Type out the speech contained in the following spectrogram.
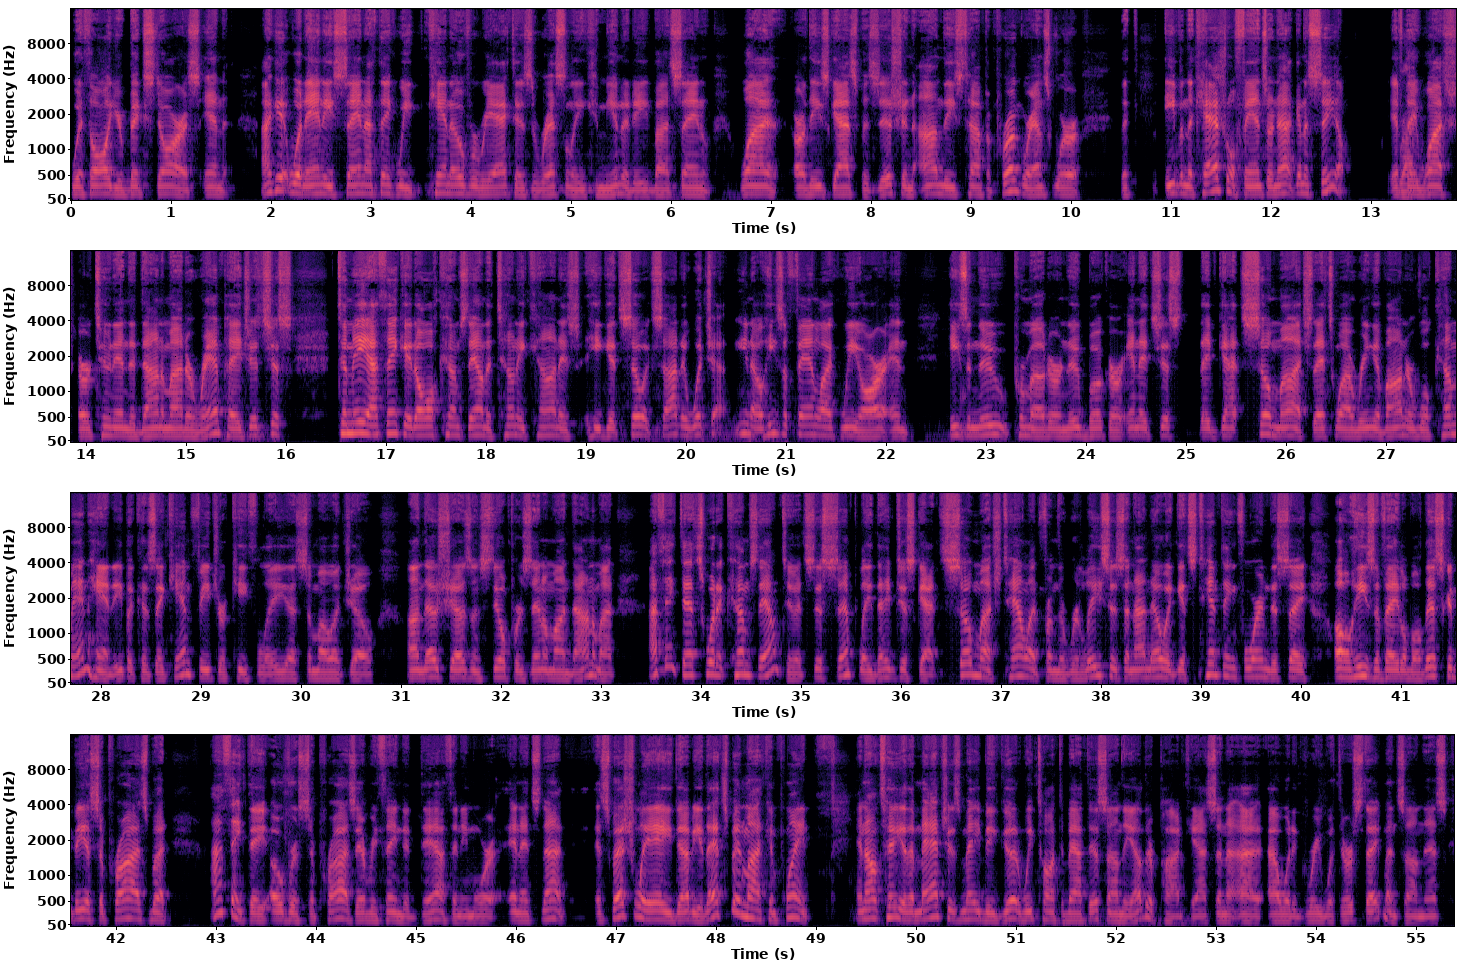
with all your big stars. And I get what Andy's saying. I think we can't overreact as a wrestling community by saying why are these guys positioned on these type of programs where the even the casual fans are not going to see them if right. they watch or tune in to Dynamite or Rampage. It's just to me, I think it all comes down to Tony Khan is he gets so excited, which uh, you know he's a fan like we are, and he's a new promoter, a new booker, and it's just they've got so much. That's why Ring of Honor will come in handy because they can feature Keith Lee, uh, Samoa Joe on those shows and still present them on Dynamite. I think that's what it comes down to. It's just simply they've just got so much talent from the releases, and I know it gets tempting for him to say, "Oh, he's available. This could be a surprise," but I think they over surprise everything to death anymore. And it's not, especially AEW. That's been my complaint. And I'll tell you, the matches may be good. We talked about this on the other podcast, and I, I would agree with their statements on this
